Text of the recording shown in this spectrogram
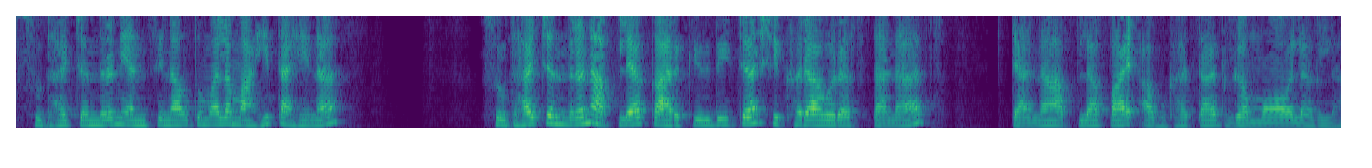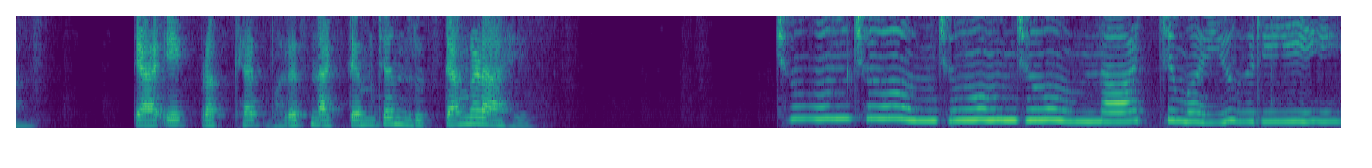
सुधाचंद्रन यांचे नाव तुम्हाला माहीत आहे ना? सुधाचंद्रन आपल्या कारकिर्दीच्या शिखरावर असतानाच त्यांना आपला पाय अपघातात गमवावा लागला. त्या एक प्रख्यात भरतनाट्यमच्या नृत्यांगणा आहेत. झुम झुम झुम झूम नाच मयुरी.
